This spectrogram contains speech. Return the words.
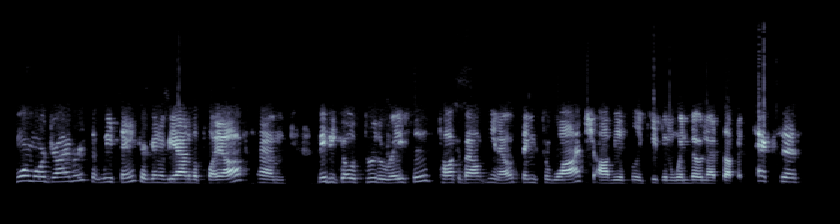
four more drivers that we think are going to be out of the playoffs. Um, maybe go through the races, talk about, you know, things to watch. Obviously, keeping window nets up at Texas.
